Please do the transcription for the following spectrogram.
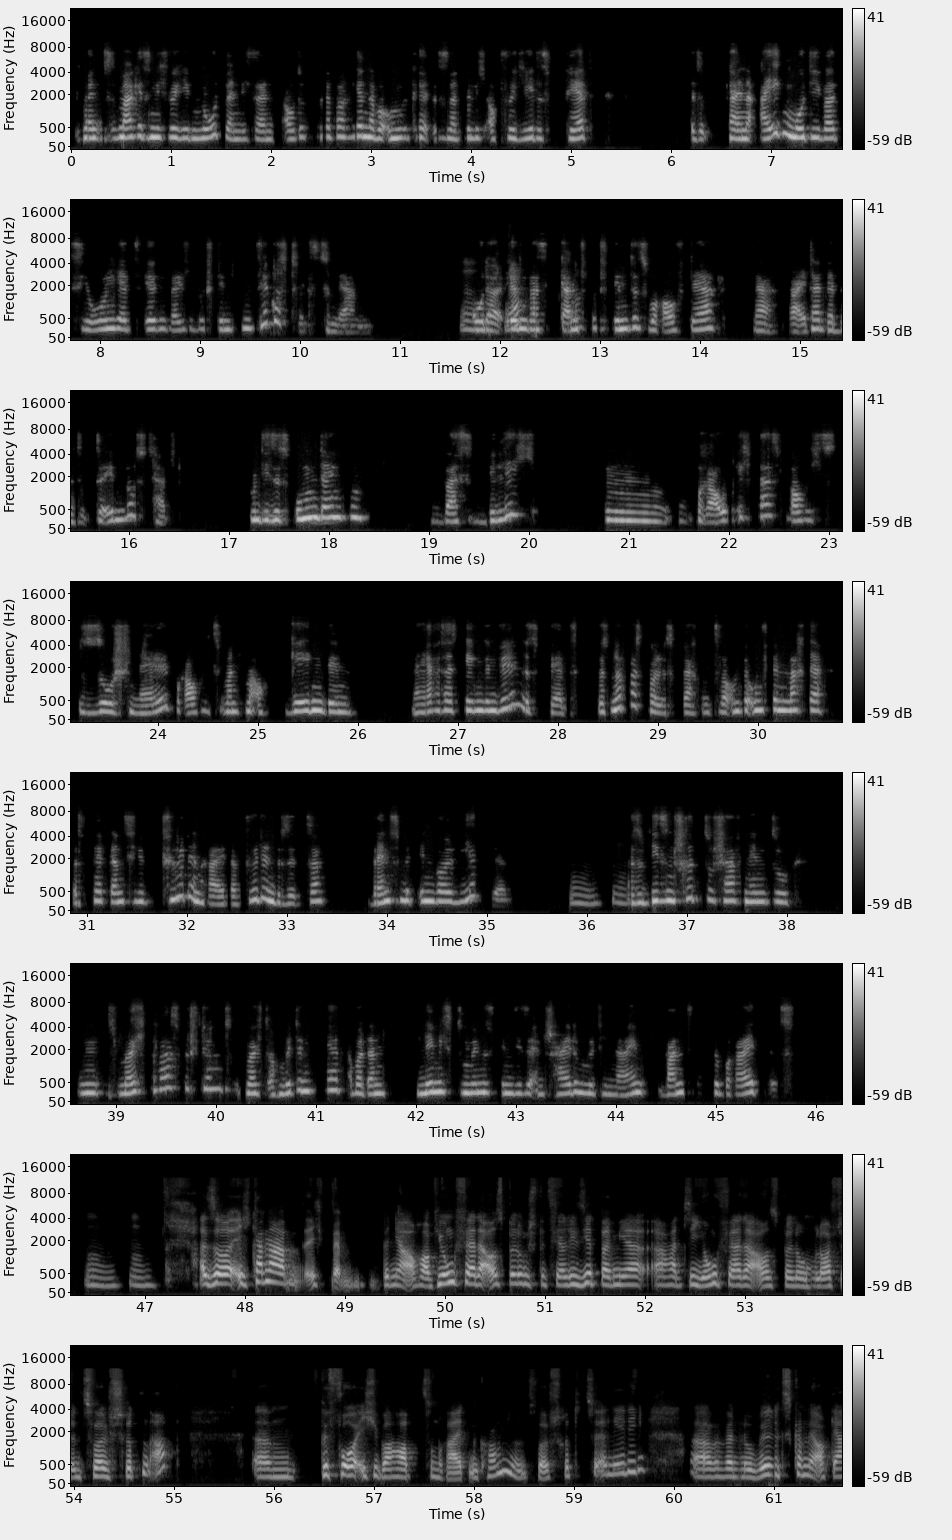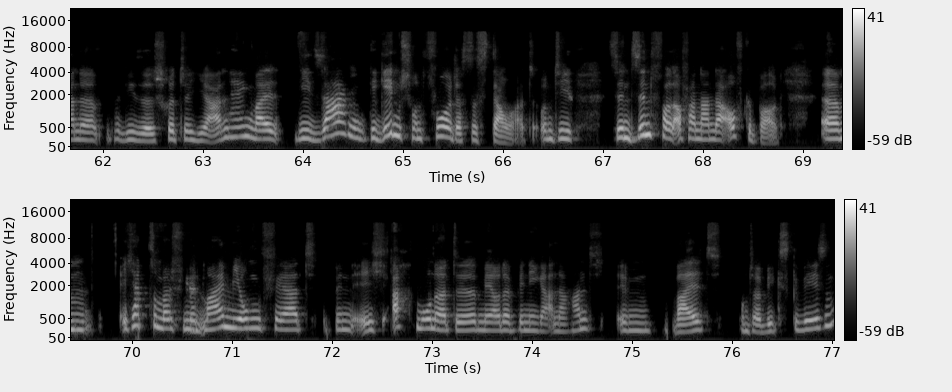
Ich meine, es mag jetzt nicht für jeden notwendig sein, das Auto zu reparieren, aber umgekehrt ist es natürlich auch für jedes Pferd also keine Eigenmotivation, jetzt irgendwelche bestimmten Zirkustricks zu lernen. Mhm. Oder ja. irgendwas ganz Bestimmtes, worauf der ja, Reiter, der Besitzer eben Lust hat. Und dieses Umdenken, was will ich? Hm, brauche ich das? Brauche ich es so schnell? Brauche ich es manchmal auch gegen den, naja, was heißt gegen den Willen des Pferds? Du hast noch was Tolles gesagt. Und zwar unter Umständen macht er das Pferd ganz viel für den Reiter, für den Besitzer, wenn es mit involviert wird. Mhm. Also diesen Schritt zu schaffen hin zu, hm, ich möchte was bestimmt, ich möchte auch mit dem Pferd, aber dann nehme ich es zumindest in diese Entscheidung mit hinein, wann es dafür bereit ist. Mhm. Also ich kann da, ich bin ja auch auf Jungpferdeausbildung spezialisiert. Bei mir äh, hat die Jungpferdeausbildung läuft in zwölf Schritten ab. Ähm, bevor ich überhaupt zum Reiten komme, sind zwölf Schritte zu erledigen. Aber wenn du willst, können wir auch gerne diese Schritte hier anhängen, weil die sagen, die geben schon vor, dass es dauert und die sind sinnvoll aufeinander aufgebaut. Ähm, ich habe zum Beispiel mit meinem jungen Pferd bin ich acht Monate mehr oder weniger an der Hand im Wald unterwegs gewesen,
